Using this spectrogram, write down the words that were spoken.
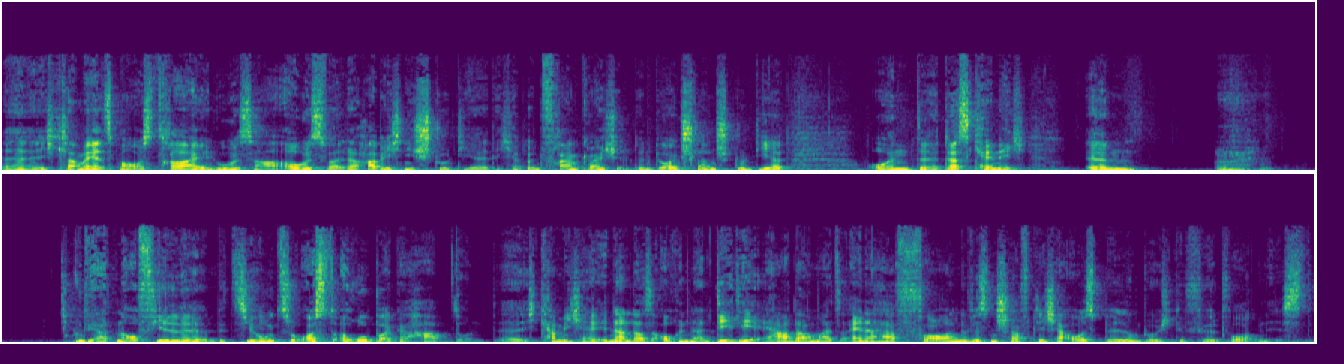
Äh, ich klammer jetzt mal Australien, USA aus, weil da habe ich nicht studiert. Ich habe in Frankreich und in Deutschland studiert und äh, das kenne ich. Ähm, und wir hatten auch viele Beziehungen zu Osteuropa gehabt. Und äh, ich kann mich erinnern, dass auch in der DDR damals eine hervorragende wissenschaftliche Ausbildung durchgeführt worden ist.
